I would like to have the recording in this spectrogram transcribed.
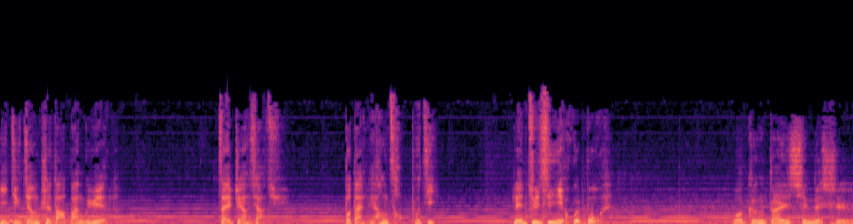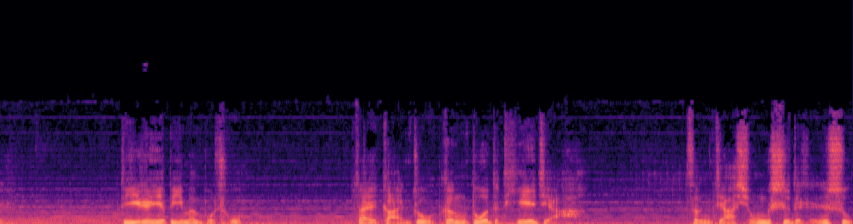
已经僵持大半个月了，再这样下去，不但粮草不济，连军心也会不稳。我更担心的是，敌人也闭门不出，再赶住更多的铁甲，增加雄师的人数。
